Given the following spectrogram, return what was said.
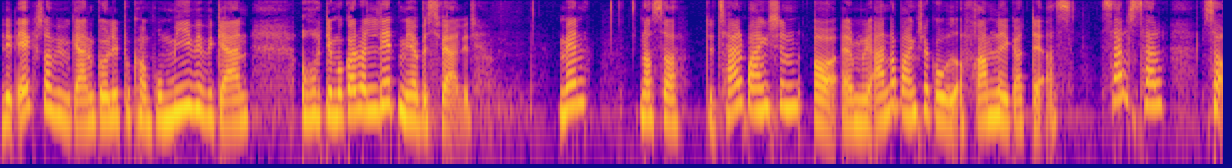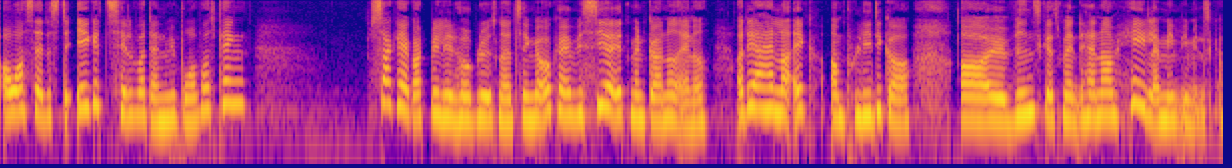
lidt ekstra. Vi vil gerne gå lidt på kompromis. Vi vil gerne... Åh, det må godt være lidt mere besværligt. Men når så detailbranchen og alle mulige andre brancher går ud og fremlægger deres salgstal, så oversættes det ikke til, hvordan vi bruger vores penge. Så kan jeg godt blive lidt håbløs, når jeg tænker, okay, vi siger et, men gør noget andet. Og det her handler ikke om politikere og øh, videnskabsmænd, det handler om helt almindelige mennesker.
